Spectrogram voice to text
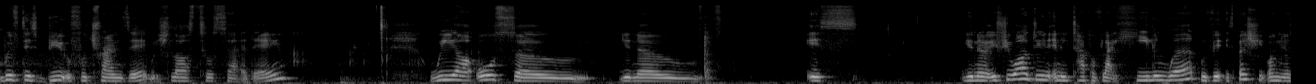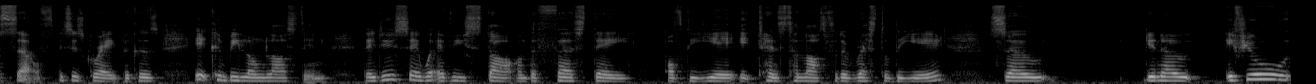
with this beautiful transit, which lasts till Saturday, we are also, you know, it's you know if you are doing any type of like healing work with it especially on yourself this is great because it can be long lasting they do say whatever you start on the first day of the year it tends to last for the rest of the year. So you know if you're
